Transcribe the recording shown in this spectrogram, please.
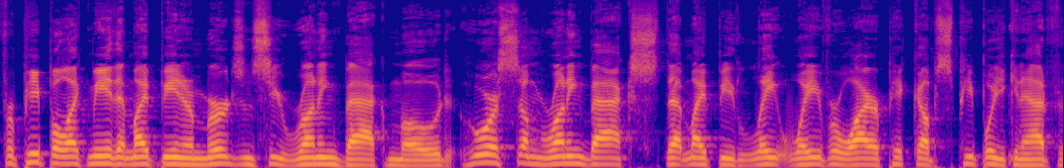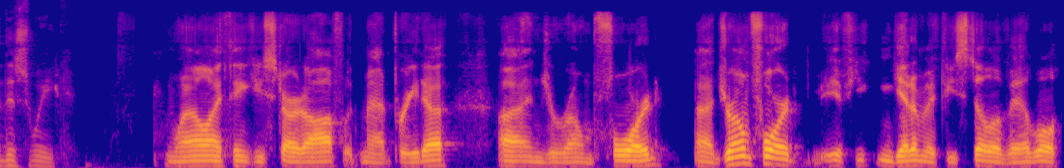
for people like me that might be in emergency running back mode? Who are some running backs that might be late waiver wire pickups, people you can add for this week? Well, I think you start off with Matt Breida uh, and Jerome Ford. Uh, Jerome Ford, if you can get him, if he's still available,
